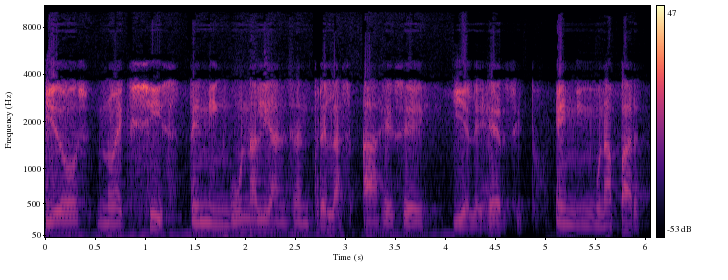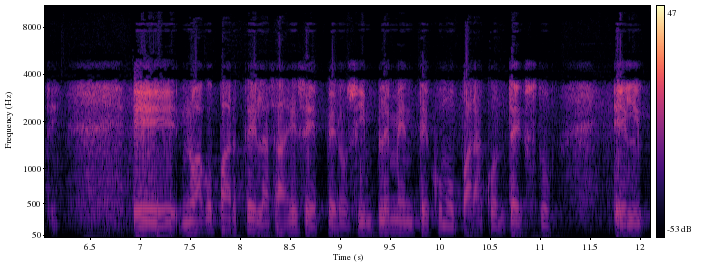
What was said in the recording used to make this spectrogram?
Y dos, no existe ninguna alianza entre las AGC y el ejército, en ninguna parte. Eh, no hago parte de las AGC, pero simplemente como para contexto, el,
